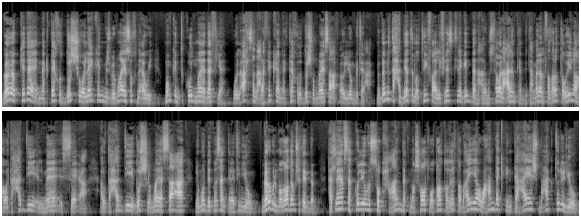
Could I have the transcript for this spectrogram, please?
جرب كده إنك تاخد دش ولكن مش بمية سخنة قوي ممكن تكون مية دافية والأحسن على فكرة إنك تاخد الدش بمية ساقعة في أول يوم بتاعك. من ضمن التحديات اللطيفة اللي في ناس كتيرة جدا على مستوى العالم كانت بتعملها لفترات طويلة هو تحدي الماء الساقع أو تحدي دش المية الساقعة لمدة مثلا 30 يوم. جرب الموضوع ده مش هتندم. هتلاقي نفسك كل يوم الصبح عندك نشاط وطاقة غير طبيعية وعندك انتعاش معاك طول اليوم.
